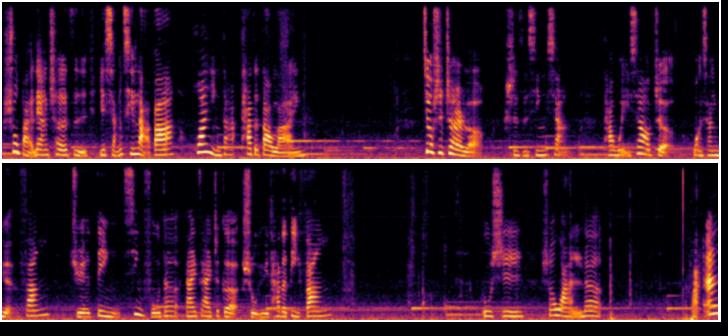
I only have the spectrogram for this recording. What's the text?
数百辆车子也响起喇叭，欢迎他他的到来。就是这儿了，狮子心想。他微笑着望向远方。决定幸福的待在这个属于他的地方。故事说完了，晚安。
